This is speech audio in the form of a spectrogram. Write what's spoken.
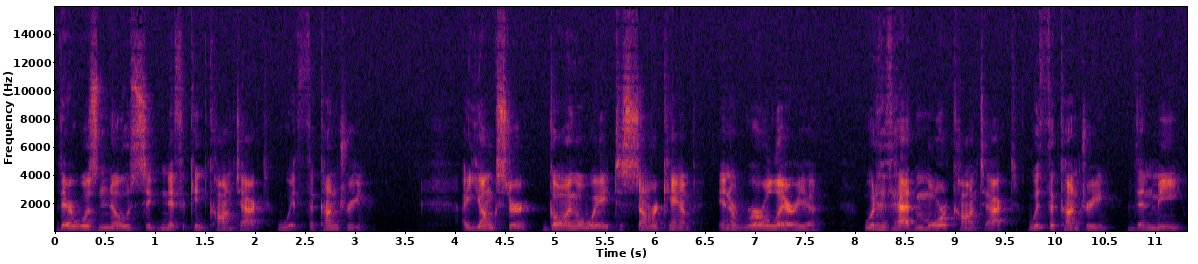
there was no significant contact with the country. A youngster going away to summer camp in a rural area would have had more contact with the country than me.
